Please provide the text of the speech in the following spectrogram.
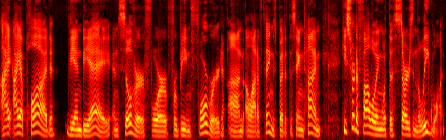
I, I applaud the NBA and Silver for for being forward on a lot of things, but at the same time, he's sort of following what the stars in the league want.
